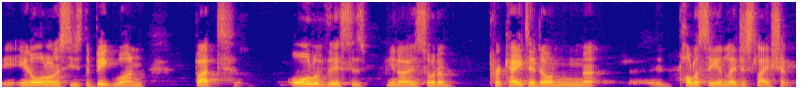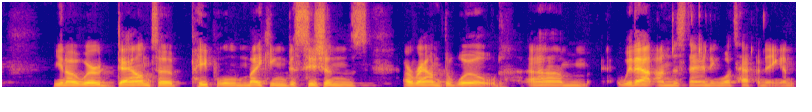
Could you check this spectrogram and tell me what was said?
In all honesty, is the big one. But all of this is, you know, sort of precated on uh, policy and legislation. You know, we're down to people making decisions around the world um, without understanding what's happening. And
